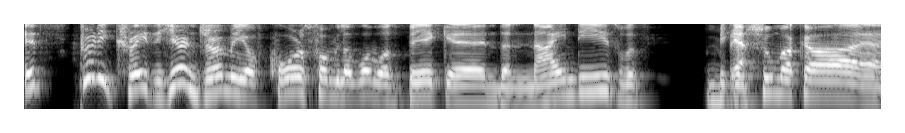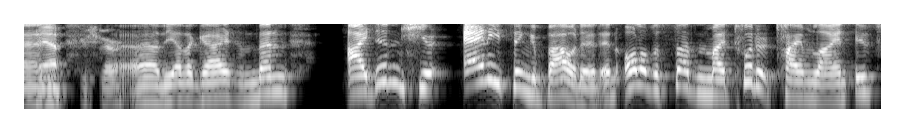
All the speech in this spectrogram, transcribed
It's pretty crazy. Here in Germany, of course, Formula One was big in the 90s with Michael Yeah. Schumacher and yeah, sure. uh, the other guys. And then I didn't hear anything about it. And all of a sudden, my Twitter timeline is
